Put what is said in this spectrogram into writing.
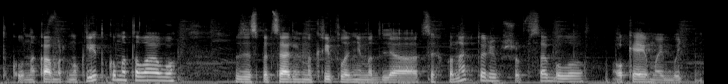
таку накамерну клітку металеву зі спеціальними кріпленнями для цих конекторів, щоб все було окей в майбутньому.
